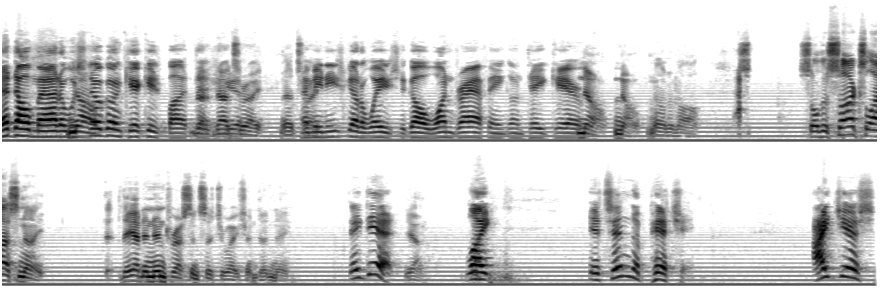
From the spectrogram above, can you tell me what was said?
That don't matter. We're No. still going to kick his butt. That, this that's year. right. That's I mean, he's got a ways to go. One draft ain't going to take care of it. No, no, not at all. S- So the Sox last night, th- they had an interesting situation, didn't they? They did. Yeah. Like, it's in the pitching. I just,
